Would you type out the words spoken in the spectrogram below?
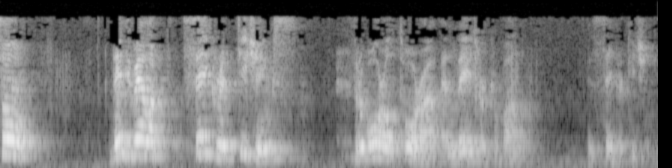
So, they developed sacred teachings through oral Torah and later Kabbalah. Is sacred teaching.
